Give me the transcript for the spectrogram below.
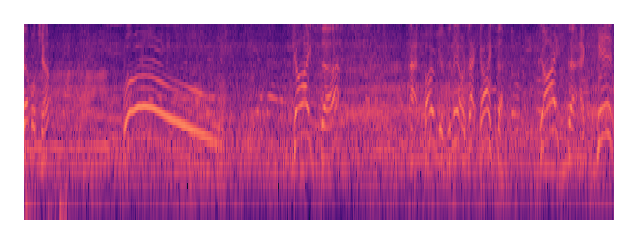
Double jump. Whoa! Gajser. That's bogus, isn't it? Or is that Gajser? Gajser again.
